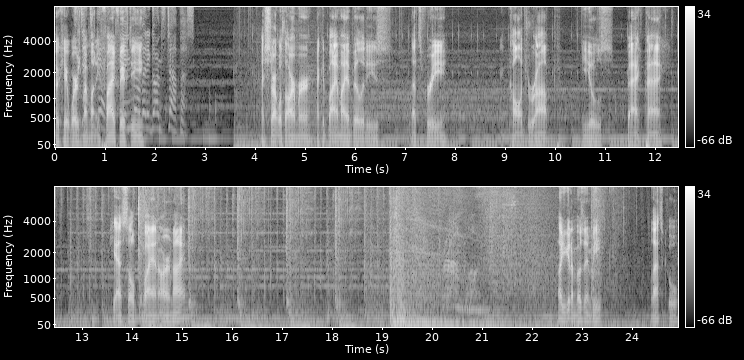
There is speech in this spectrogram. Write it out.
Okay, where's my money? 550. I start with armor. I could buy my abilities. That's free. And call a drop. Heals. Backpack. Guess I'll buy an R9. Oh, you get a Mozambique? Well, that's cool.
